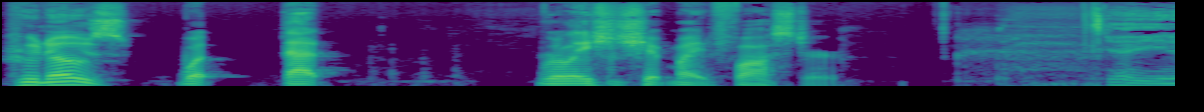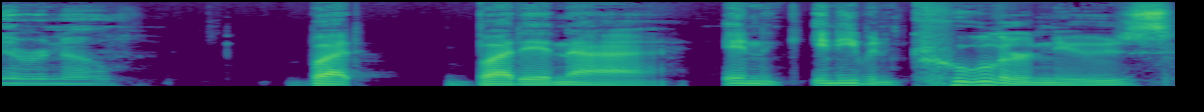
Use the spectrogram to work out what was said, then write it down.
who knows what that relationship might foster yeah you never know but but in uh in in even cooler news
